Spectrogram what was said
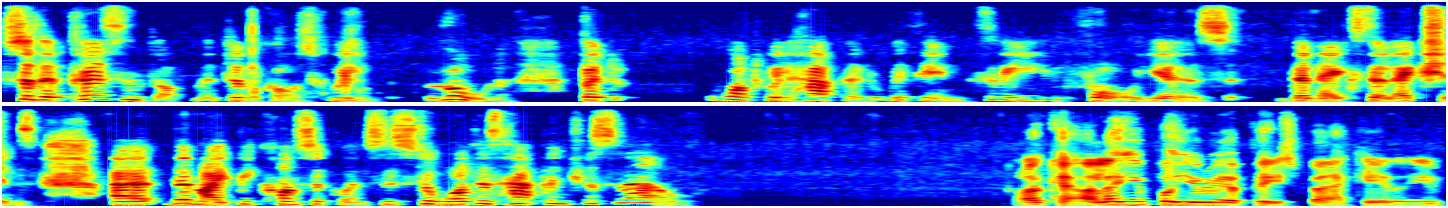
So the present government, of course, will rule. But what will happen within three, four years, the next elections, uh, there might be consequences to what has happened just now. Okay, I'll let you put your earpiece back in, and you've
